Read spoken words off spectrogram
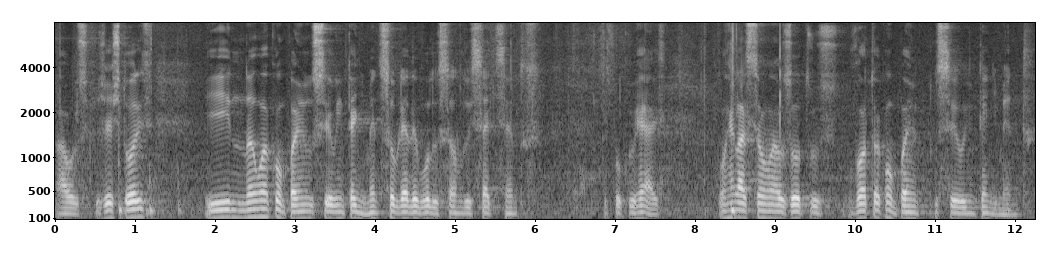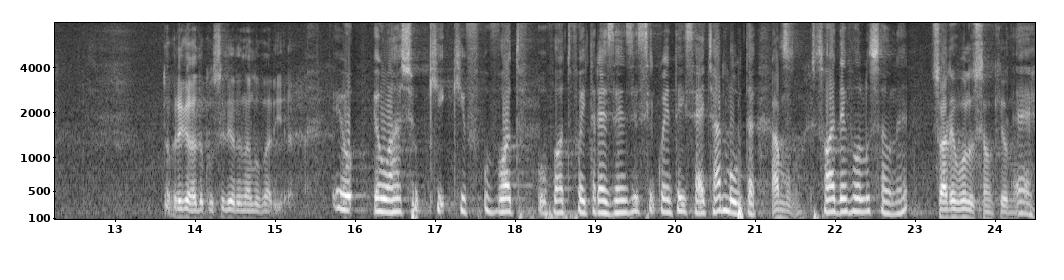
aos gestores e não acompanho o seu entendimento sobre a devolução dos 700 e poucos reais. Com relação aos outros votos, acompanho o seu entendimento. Muito obrigado, conselheira Ana Lu Maria. Eu, eu acho que, que o, voto, o voto foi 357, a multa. A mu- Só a devolução, né? Só a devolução que eu não. É.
